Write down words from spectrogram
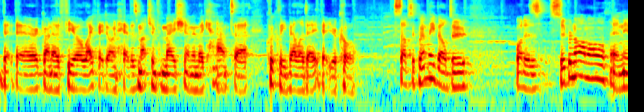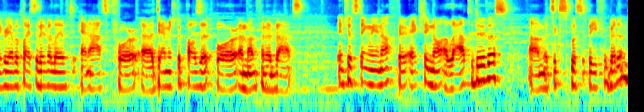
that they're going to feel like they don't have as much information and they can't uh, quickly validate that you're cool. Subsequently, they'll do what is super normal in every other place I've ever lived and ask for a damage deposit or a month in advance. Interestingly enough, they're actually not allowed to do this. Um, it's explicitly forbidden,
